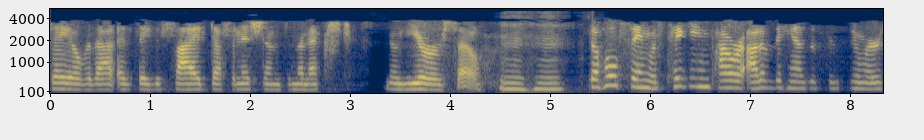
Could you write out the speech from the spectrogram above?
say over that as they decide definitions in the next you know, year or so. Mm-hmm. The whole thing was taking power out of the hands of consumers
